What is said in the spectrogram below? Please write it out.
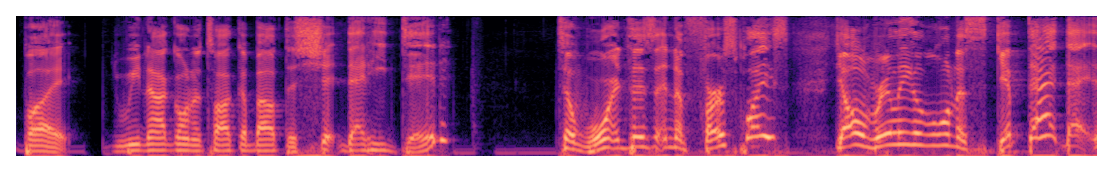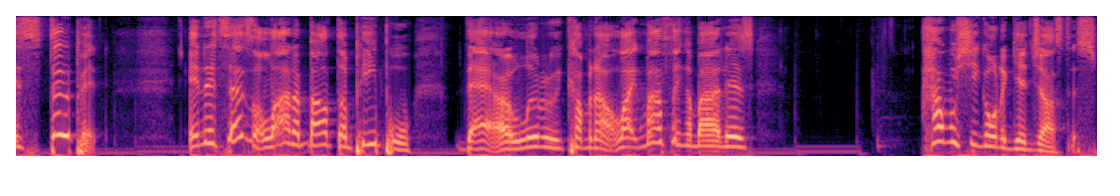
But we not going to talk about the shit that he did to warrant this in the first place? Y'all really want to skip that? That is stupid. And it says a lot about the people that are literally coming out. Like my thing about it is, how was she going to get justice?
